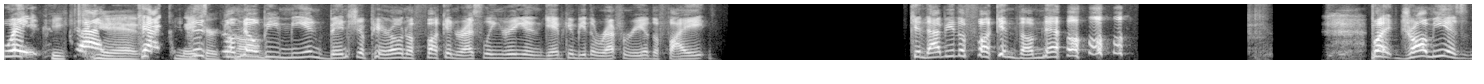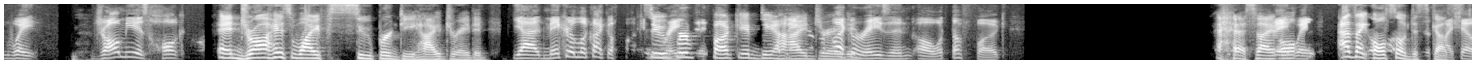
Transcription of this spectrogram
Wait, He Cat, can't Cat, make this her thumbnail come. be me and Ben Shapiro in a fucking wrestling ring, and Gabe can be the referee of the fight. Can that be the fucking thumbnail? but draw me as wait, draw me as Hulk. and draw his wife super dehydrated. Yeah, make her look like a fucking Super raisin. fucking look like a raisin. Oh, what the fuck? as I Wait, al- wait. as I also this is my discussed.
